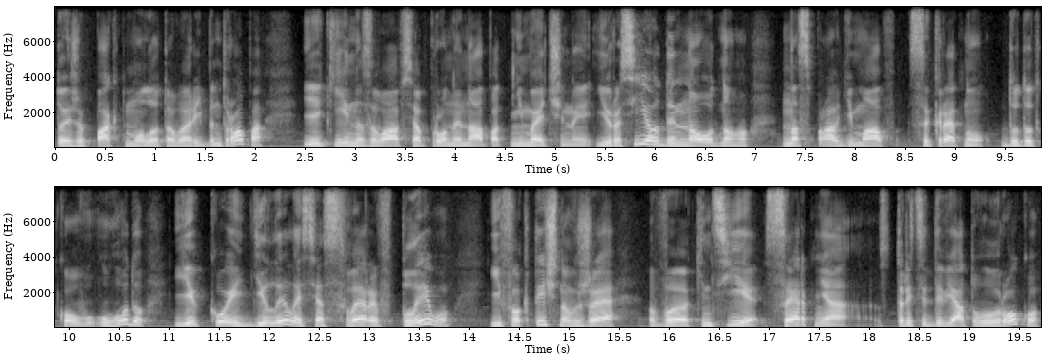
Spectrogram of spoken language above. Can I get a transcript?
той же пакт Молотова Ріббентропа, який називався про ненапад Німеччини і Росії один на одного, насправді мав секретну додаткову угоду, якою ділилися сфери впливу, і фактично вже в кінці серпня 39-го року,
